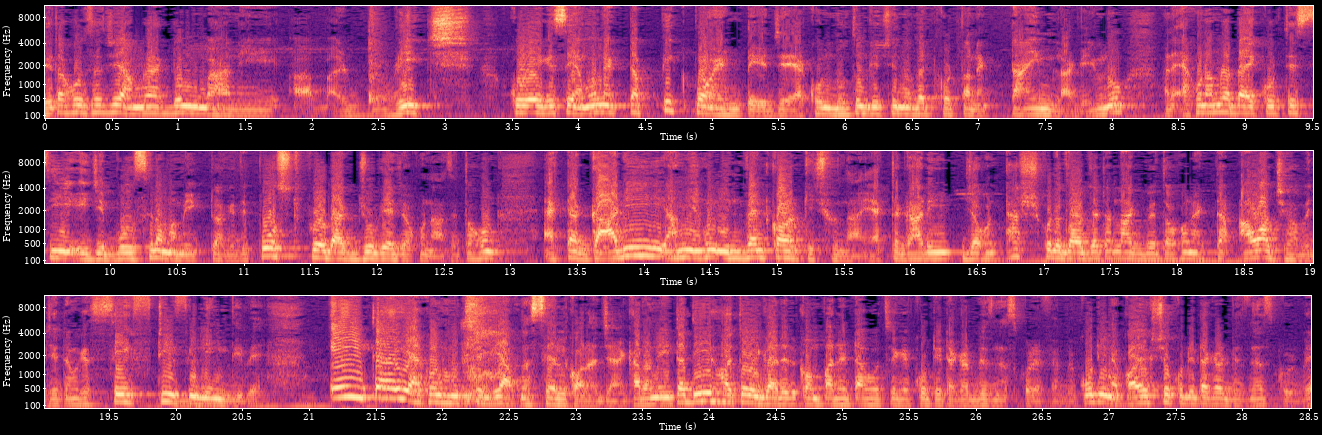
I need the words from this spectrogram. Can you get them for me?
যেটা হচ্ছে যে আমরা একদম মানে রিচ করে গেছি এমন একটা পিক পয়েন্টে যে এখন নতুন কিছু ইনোভেট করতে অনেক টাইম লাগে ইউনো মানে এখন আমরা ব্যয় করতেছি, এই যে বলছিলাম আমি একটু আগে যে পোস্ট প্রোডাক্ট যুগে যখন আছে, তখন একটা গাড়ি আমি এখন ইনভেন্ট করার কিছু নাই। একটা গাড়ি যখন ঠাস করে দরজাটা লাগবে, তখন একটা আওয়াজ হবে যেটা আমাকে সেফটি ফিলিং দিবে। এইটাই এখন হচ্ছে গিয়ে আপনার সেল করা যায়। কারণ এটা দিয়ে হয়তো ওই গাড়ির কোম্পানিটা হচ্ছে গিয়ে কোটি টাকার বিজনেস করে ফেলবে। কোটি না, কয়েকশো কোটি টাকার বিজনেস করবে।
